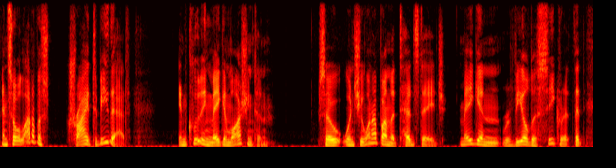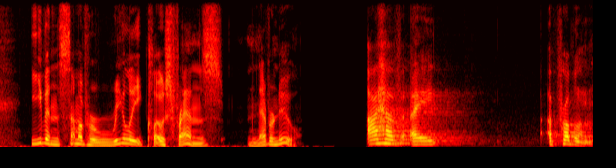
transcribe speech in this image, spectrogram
And so a lot of us try to be that, including Megan Washington. So when she went up on the TED stage, Megan revealed a secret that even some of her really close friends never knew. I have a a problem.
